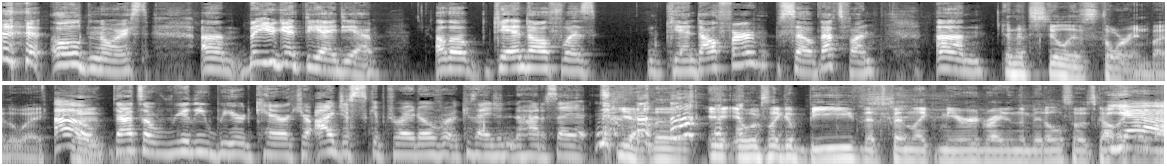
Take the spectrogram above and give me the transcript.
Old Norse, um, but you get the idea. Although Gandalf was Gandalfer, so that's fun. Um, And that still is Thorin, by the way. oh, The- that's a really weird character. I just skipped right over it because I didn't know how to say it. yeah, the it, it looks like a B that's been like mirrored right in the middle, so it's got like Yeah. a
